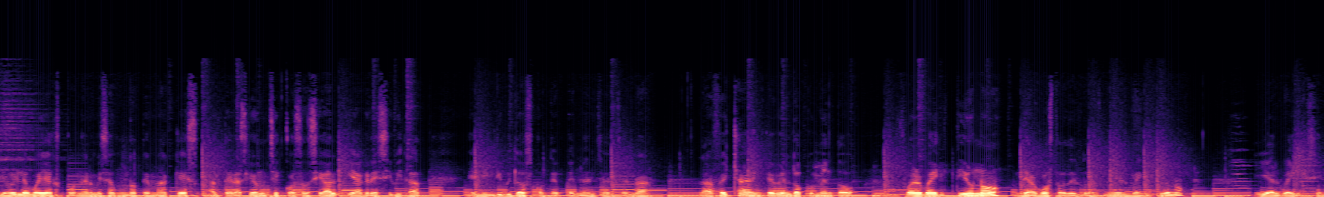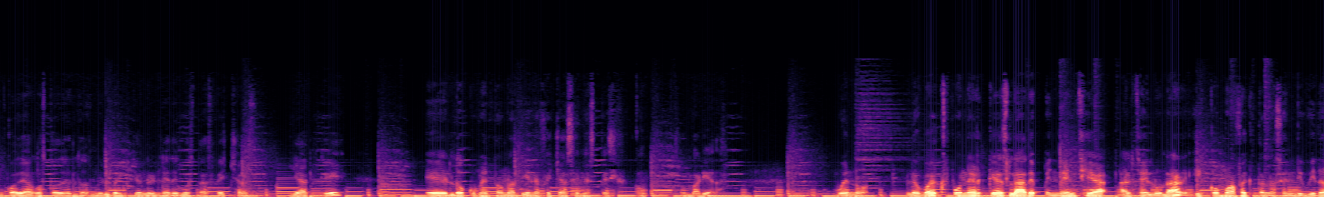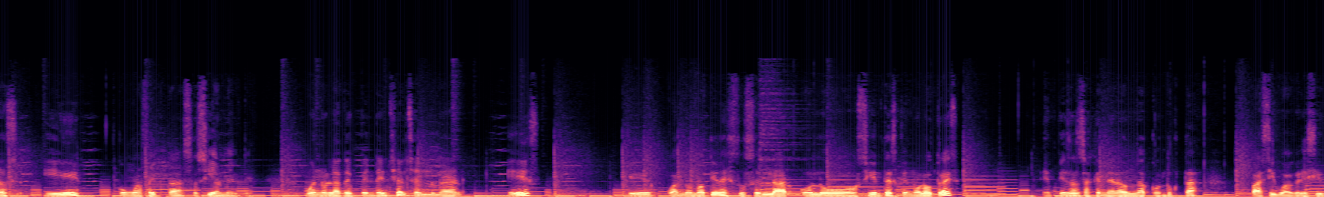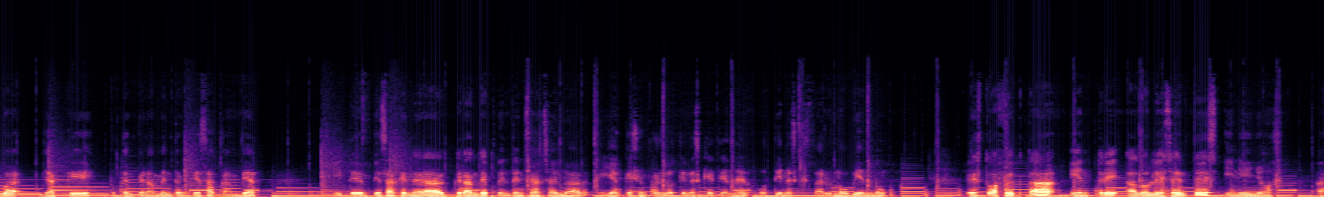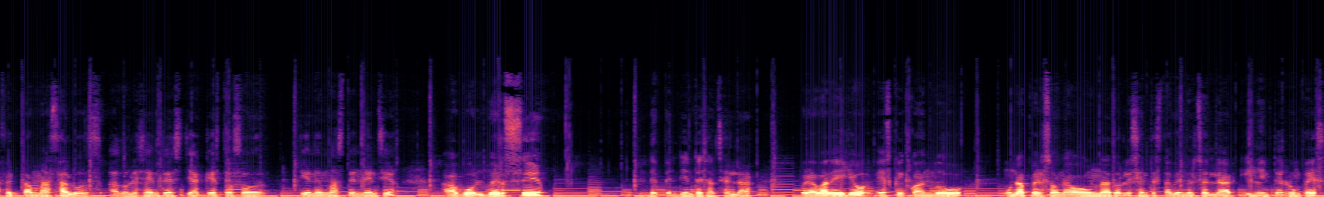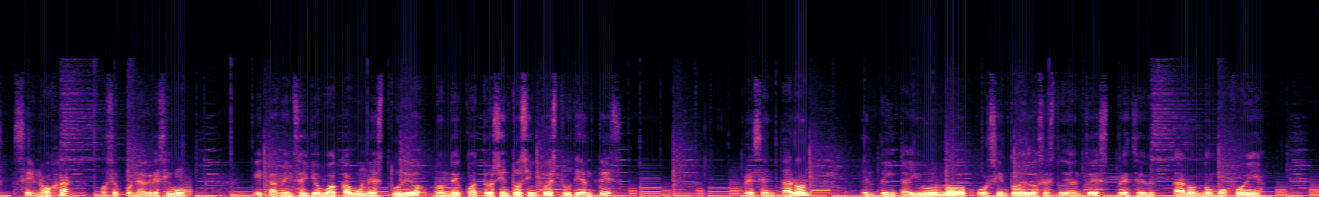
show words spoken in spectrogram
y hoy le voy a exponer mi segundo tema que es alteración psicosocial y agresividad en individuos con dependencia celular. La fecha en que vi el documento fue el 21 de agosto del 2021 y el 25 de agosto del 2021 y le digo estas fechas ya que el documento no tiene fechas en específico, son variadas. Bueno, le voy a exponer qué es la dependencia al celular y cómo afecta a los individuos y cómo afecta socialmente. Bueno, la dependencia al celular es que cuando no tienes tu celular o lo sientes que no lo traes, empiezas a generar una conducta pasivo-agresiva ya que temperamento empieza a cambiar y te empieza a generar gran dependencia al celular ya que siempre lo tienes que tener o tienes que estarlo viendo esto afecta entre adolescentes y niños. Afecta más a los adolescentes ya que estos son, tienen más tendencia a volverse dependientes al celular. Prueba de ello es que cuando una persona o un adolescente está viendo el celular y lo interrumpes, se enoja o se pone agresivo. Y también se llevó a cabo un estudio donde 405 estudiantes presentaron, el 31% de los estudiantes presentaron homofobia.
